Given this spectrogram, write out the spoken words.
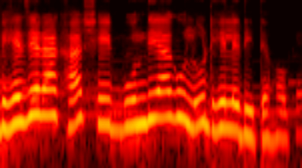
ভেজে রাখা সেই বুন্দিয়াগুলো ঢেলে দিতে হবে।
